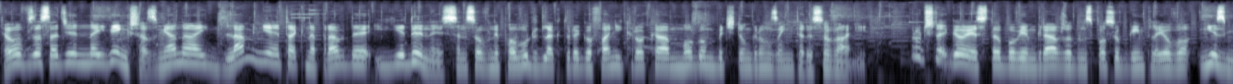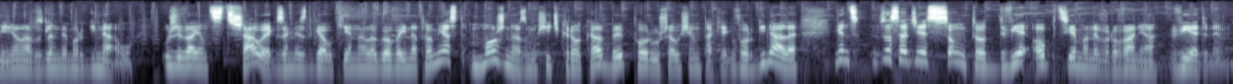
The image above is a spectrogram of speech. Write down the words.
To w zasadzie największa zmiana i dla mnie tak naprawdę jedyny sensowny powód, dla którego fani Kroka mogą być tą grą zainteresowani. Prócz tego jest to bowiem gra w żaden sposób gameplayowo niezmieniona względem oryginału. Używając strzałek zamiast gałki analogowej natomiast można zmusić Kroka, by poruszał się tak jak w oryginale, więc w zasadzie są to dwie opcje manewrowania w jednym.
